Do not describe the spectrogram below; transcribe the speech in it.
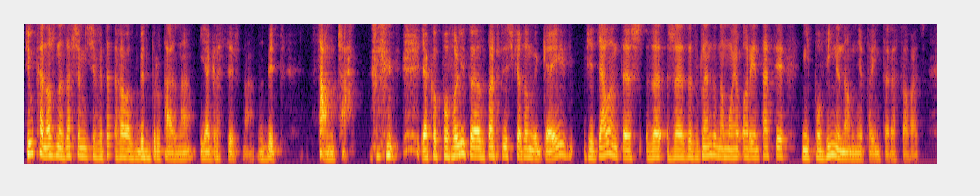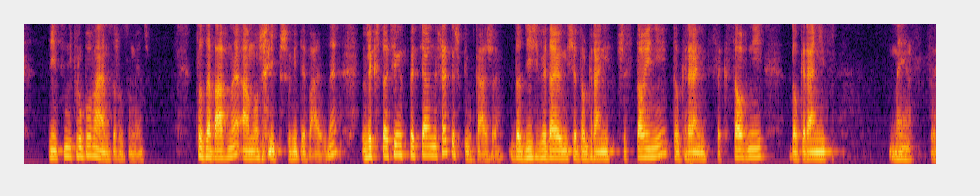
Piłka nożna zawsze mi się wydawała zbyt brutalna i agresywna, zbyt samcza. jako powoli coraz bardziej świadomy gej, wiedziałem też, że ze względu na moją orientację nie powinno mnie to interesować, więc nie próbowałem zrozumieć. Co zabawne, a może i przewidywalne, wykształciłem specjalny fetysz piłkarzy. Do dziś wydają mi się do granic przystojni, do granic seksowni, do granic męscy.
